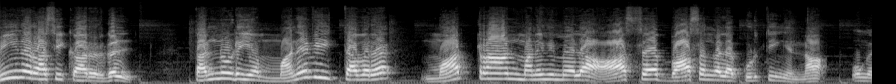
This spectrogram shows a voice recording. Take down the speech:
மீன ராசிக்காரர்கள் தன்னுடைய மனைவி தவிர மாற்றான் மனைவி மேல ஆசை பாசங்களை கொடுத்தீங்கன்னா உங்க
